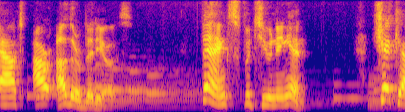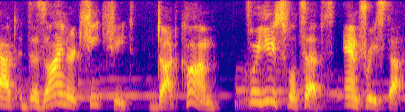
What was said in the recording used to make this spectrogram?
out our other videos. Thanks for tuning in. Check out designercheatsheet.com for useful tips and free stuff.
